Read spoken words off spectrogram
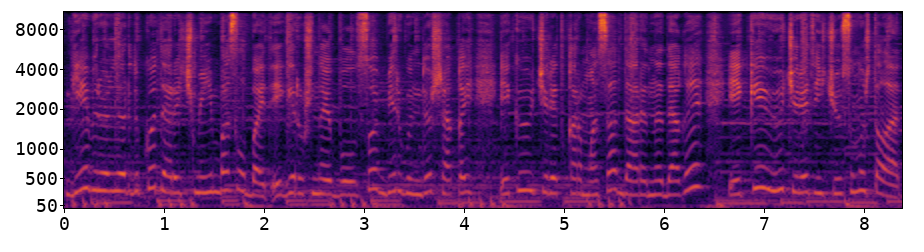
Кээ бирөөлөрдүкү дары ичмейин басылбайт. Эгер ушундай болсо бир күндө шакый эки үч ирет кармаса дарыны дагы эки үч ирет ичүү сунушталат.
